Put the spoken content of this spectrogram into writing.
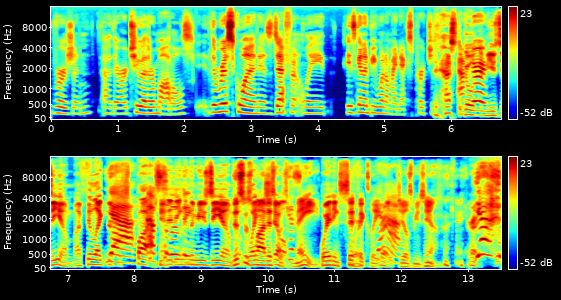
version. Uh, there are two other models. The RISC one is definitely is going to be one of my next purchases. It has to go in the museum. I feel like there's Yeah, a spot sitting in the museum. This is why this shelf, was made waiting for it. specifically Yeah. at Jill's museum. Right. Yeah.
